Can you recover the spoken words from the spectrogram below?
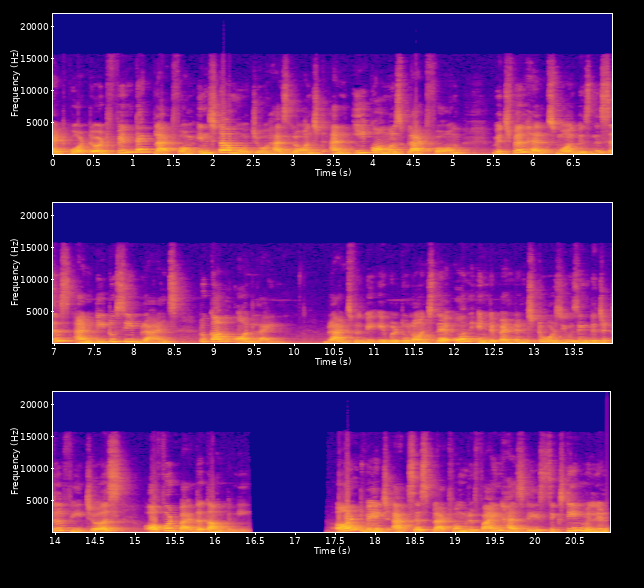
headquartered fintech platform InstaMojo has launched an e-commerce platform which will help small businesses and D2C brands to come online. Brands will be able to launch their own independent stores using digital features offered by the company. Earned wage access platform Refyne has raised $16 million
